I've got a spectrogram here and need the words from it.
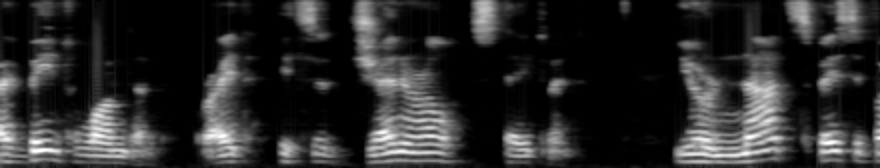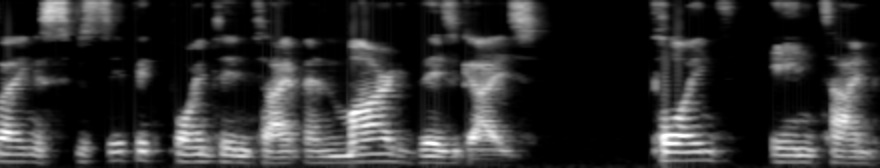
I've been to London right? It's a general statement. You're not specifying a specific point in time and mark this, guys. Point in time.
